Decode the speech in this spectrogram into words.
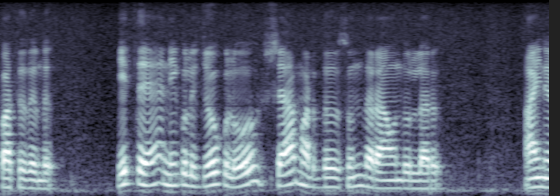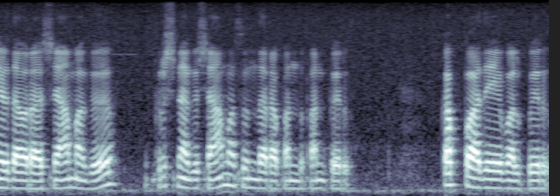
ಪತ್ತದುಂಡು ಇತ್ತೆ ನಿಕುಲು ಜೋಕುಲು ಶ್ಯಾಮರ್ದು ಸುಂದರ ಒಂದುಲ್ಲರು. ಆಯ್ನಿಡ್ದವರ ಶ್ಯಾಮಗ್, ಕೃಷ್ಣಗ್ ಶ್ಯಾಮ ಸುಂದರ ಪಂದು ಪನ್ಪೇರು. ಕಪ್ಪಾದೆ ಬಲ್ಪೇರು.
